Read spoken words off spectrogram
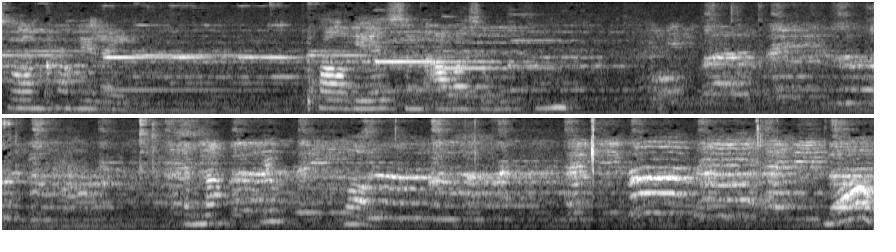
so I'm probably like 12 years and hours old. Hmm. Emma? What? What?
